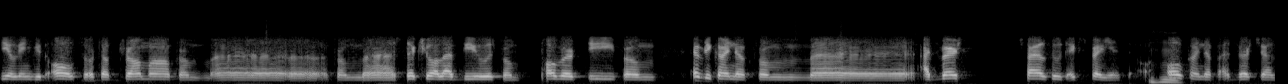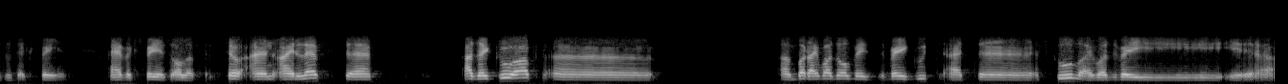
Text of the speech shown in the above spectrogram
dealing with all sorts of trauma from uh, from uh, sexual abuse, from poverty, from every kind of from uh, adverse childhood experience, Mhm. all kind of adverse childhood experience. I have experienced all of them. So, and I left uh, as I grew up. Uh, but I was always very good at uh, school. I was very, uh,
